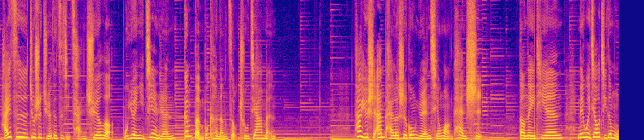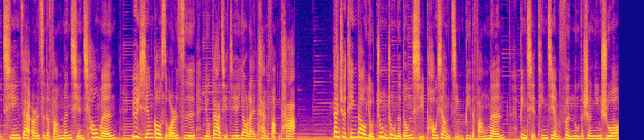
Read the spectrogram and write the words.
孩子就是觉得自己残缺了，不愿意见人，根本不可能走出家门。他于是安排了社工员前往探视。到那一天，那位焦急的母亲在儿子的房门前敲门，预先告诉儿子有大姐姐要来探访他，但却听到有重重的东西抛向紧闭的房门，并且听见愤怒的声音说：“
